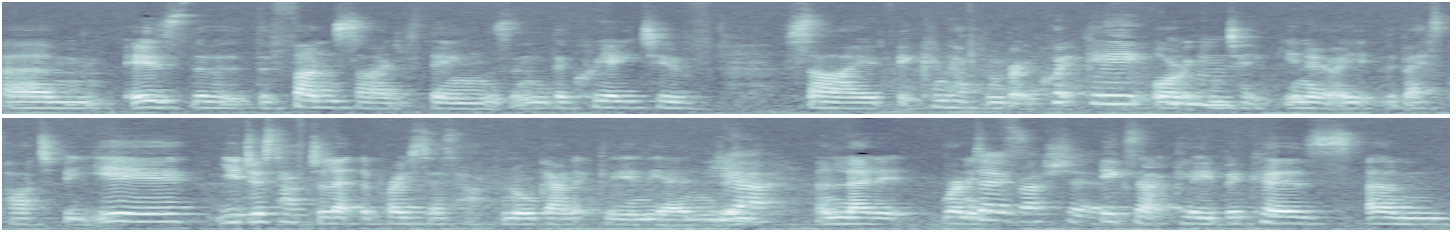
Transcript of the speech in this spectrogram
um, is the the fun side of things and the creative side. It can happen very quickly or it Mm-hmm. can take you know a, the best part of a year. You just have to let the process happen organically in the end and- and, let it run. Don't its, rush it. Exactly because. Um,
